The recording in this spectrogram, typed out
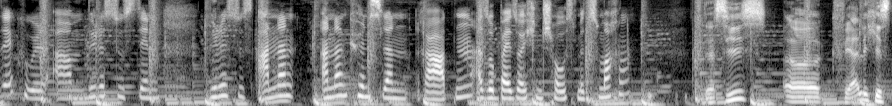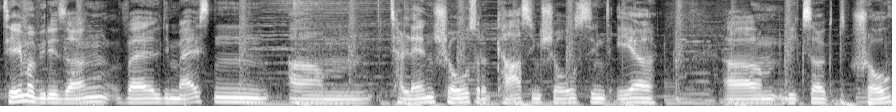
Sehr cool. Ähm, würdest du es den, würdest du es anderen, anderen Künstlern raten, also bei solchen Shows mitzumachen? Das ist ein gefährliches Thema, würde ich sagen, weil die meisten ähm, Talentshows oder Castingshows sind eher, ähm, wie gesagt, Show.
